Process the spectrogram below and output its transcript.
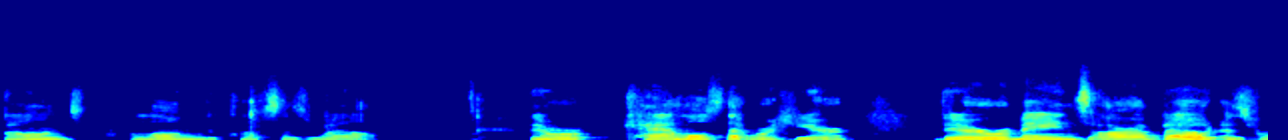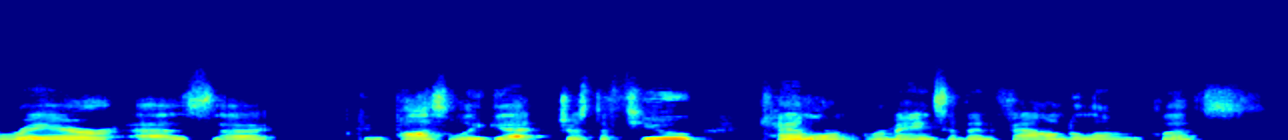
bones along the cliffs as well. There were camels that were here. Their remains are about as rare as uh, can possibly get. Just a few camel remains have been found along the cliffs.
